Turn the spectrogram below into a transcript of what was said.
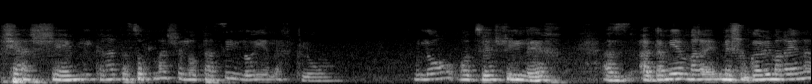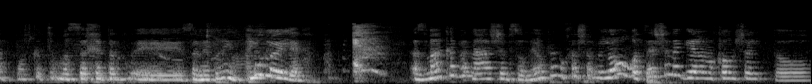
שהשם לקראת הסוף, מה שלא תעשי, לא ילך כלום. הוא לא רוצה שילך. אז אדם יהיה מראה, משוגע ממראה עיניו, כמו שכתוב מסכת אה, סנהדרין, כלום לא ילך. אז מה הכוונה? השם שונא אותנו חשב? לא, הוא רוצה שנגיע למקום של טוב.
